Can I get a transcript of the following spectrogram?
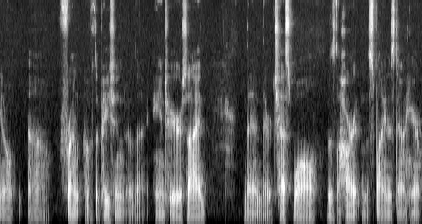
you know uh, front of the patient or the anterior side. Then their chest wall is the heart and the spine is down here.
